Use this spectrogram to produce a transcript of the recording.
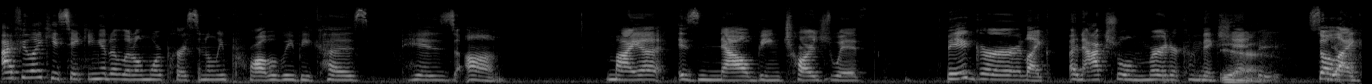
I feel like he's taking it a little more personally, probably because his um Maya is now being charged with bigger, like an actual murder conviction. Yeah. So like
